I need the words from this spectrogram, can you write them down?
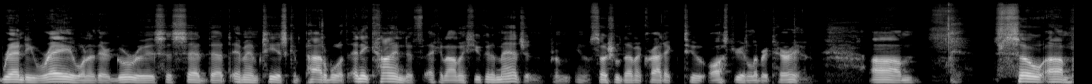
Randy Wray, one of their gurus, has said that MMT is compatible with any kind of economics you can imagine, from you know, social democratic to Austrian libertarian. Um, so, um,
